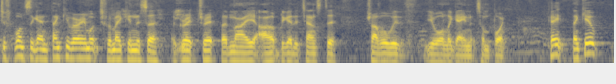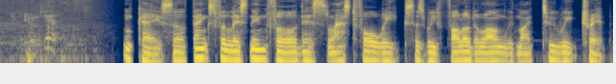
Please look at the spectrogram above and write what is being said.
just once again, thank you very much for making this a, a great trip, and I, I hope to get a chance to travel with you all again at some point. Okay, thank you. Thank you. Okay, so thanks for listening for this last four weeks as we followed along with my two week trip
